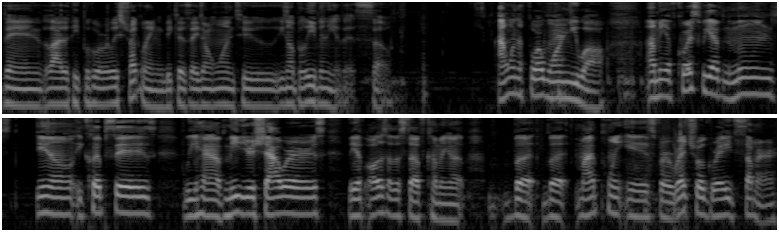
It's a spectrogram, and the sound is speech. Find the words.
than a lot of people who are really struggling because they don't want to, you know, believe any of this. So I want to forewarn you all. I mean, of course, we have the moons, you know, eclipses, we have meteor showers, we have all this other stuff coming up. But but my point is for retrograde summer,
